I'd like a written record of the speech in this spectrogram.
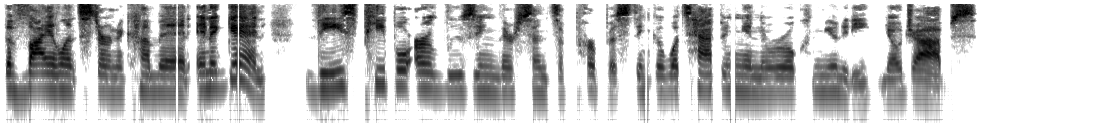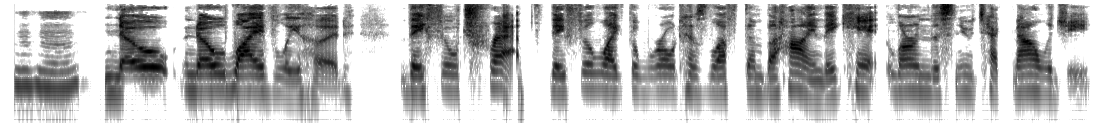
the violence starting to come in. And again, these people are losing their sense of purpose. Think of what's happening in the rural community. No jobs. Mm-hmm. No, no livelihood. They feel trapped. They feel like the world has left them behind. They can't learn this new technology.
